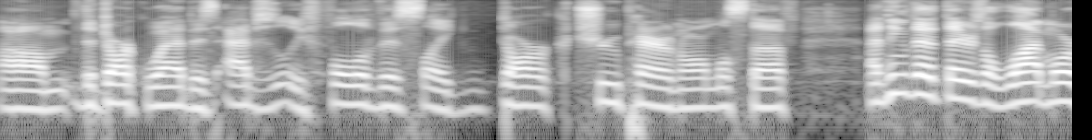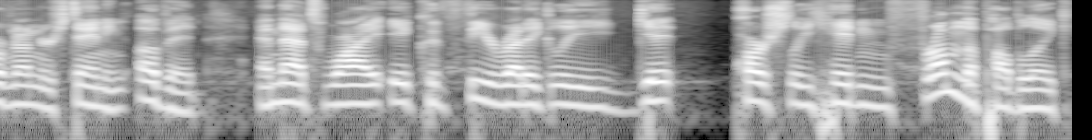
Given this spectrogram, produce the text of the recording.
um, the dark web is absolutely full of this like dark true paranormal stuff i think that there's a lot more of an understanding of it and that's why it could theoretically get partially hidden from the public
